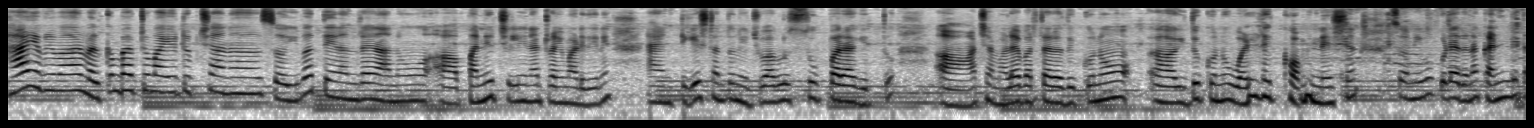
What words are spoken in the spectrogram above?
Hi everyone welcome back to my YouTube channel so ಇವತ್ತೇನಂದರೆ ನಾನು ಪನ್ನೀರ್ ಚಿಲ್ಲಿನ ಟ್ರೈ ಮಾಡಿದ್ದೀನಿ. ಆ್ಯಂಡ್ ಟೇಸ್ಟ್ ಅಂತೂ ನಿಜವಾಗ್ಲೂ ಸೂಪರಾಗಿತ್ತು ಆಚೆ ಮಳೆ ಬರ್ತಾ ಇರೋದಕ್ಕೂ ಇದಕ್ಕೂ ಒಳ್ಳೆ ಕಾಂಬಿನೇಷನ್ ಸೊ ನೀವು ಕೂಡ ಅದನ್ನು ಖಂಡಿತ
